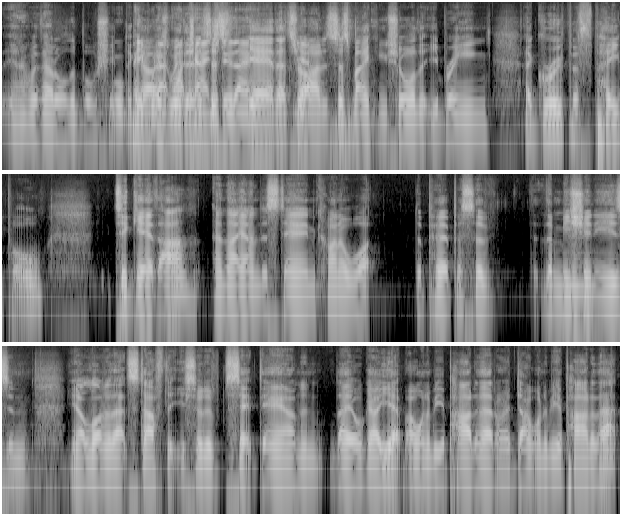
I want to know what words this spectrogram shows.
you know, without all the bullshit Well, that goes with like it, change, just, do they? Yeah, that's Yeah. right. It's just making sure that you're bringing a group of people together and they understand kind of what the purpose of the mission Hmm. is, and you know a lot of that stuff that you sort of set down, and they all go, "Yep, I want to be a part of that," or "I don't want to be a part of that,"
